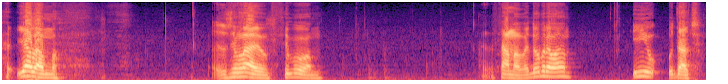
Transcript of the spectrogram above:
Я вам желаю всего самого доброго и удачи.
